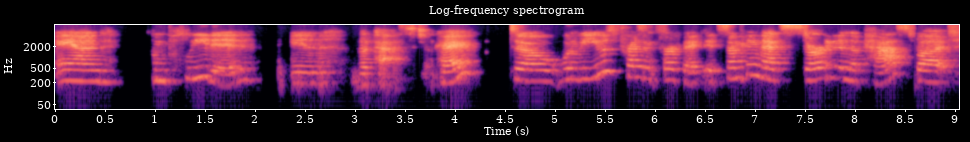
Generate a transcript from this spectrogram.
and completed in the past, okay? So when we use present perfect, it's something that started in the past, but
